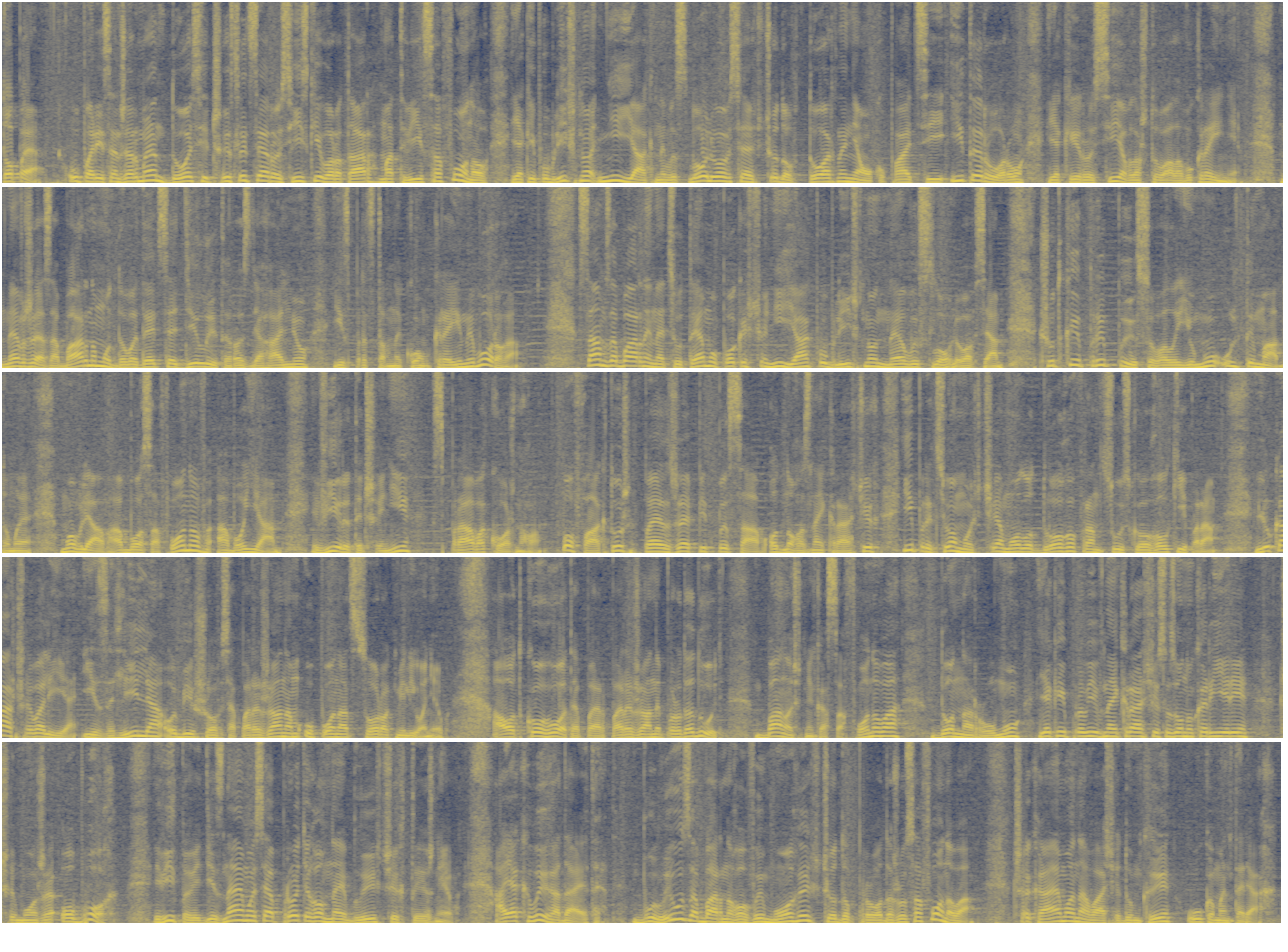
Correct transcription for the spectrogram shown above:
Стопе у Парі Сен-Жермен досі числиться російський воротар Матвій Сафонов, який публічно ніяк не висловлювався щодо вторгнення, окупації і терору, який Росія влаштувала в Україні. Невже Забарному доведеться ділити роздягальню із представником країни ворога? Сам Забарний на цю тему поки що ніяк публічно не висловлювався. Чутки приписували йому ультиматуми, мовляв, або Сафонов, або я. Вірити чи ні, справа кожного. По факту ж, ПСЖ підписав одного з найкращих і при цьому ще молодого французького голкіпера. Люка Шевальє із Лілля обійшовся парижанам у понад 40 мільйонів. А от кого тепер парижани продадуть? Баночника Сафонова, Доннаруму, який провів найкращий сезон у кар'єрі, чи може обох? Відповідь дізнаємося протягом найближчих тижнів. А як ви гадаєте, були у Забарного вимоги щодо продажу Сафонова? Чекаємо на ваші думки у коментарях.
